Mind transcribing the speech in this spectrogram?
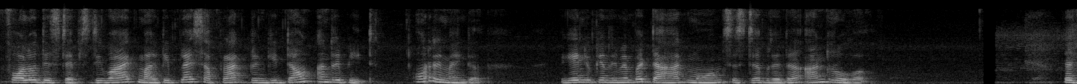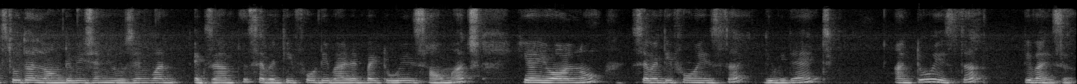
follow these steps. Divide, multiply, subtract, bring it down and repeat or reminder. Again you can remember dad, mom, sister, brother and rover. Let's do the long division using one example. 74 divided by 2 is how much? Here you all know 74 is the dividend and 2 is the divisor.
